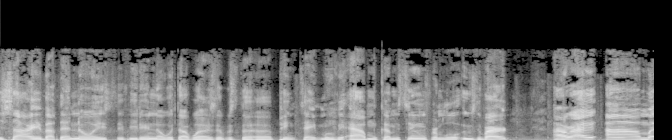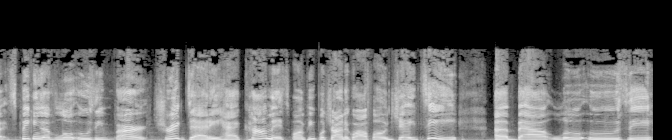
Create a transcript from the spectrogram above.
Sorry about that noise. If you didn't know what that was, it was the uh, Pink Tape movie album coming soon from Lil Uzi Vert. All right. Um, speaking of Lil Uzi Vert, Trick Daddy had comments on people trying to go off on JT about Lil Uzi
